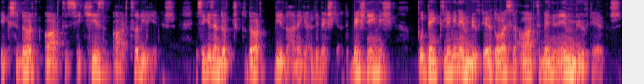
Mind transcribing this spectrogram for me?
Eksi 4 artı 8 artı 1 gelir. 8'den e, 4 çıktı 4. Bir daha ne geldi? 5 geldi. 5 neymiş? Bu denklemin en büyük değeri. Dolayısıyla artı B'nin en büyük değeridir.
